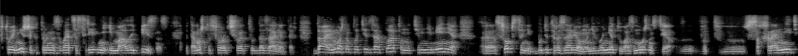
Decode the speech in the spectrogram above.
в той нише, которая называется средний и малый бизнес, потому что 40 человек трудозанятых. Да, и можно платить зарплату, но тем не менее э, собственник будет разорен, у него нет возможности э, вот, э, сохранить,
